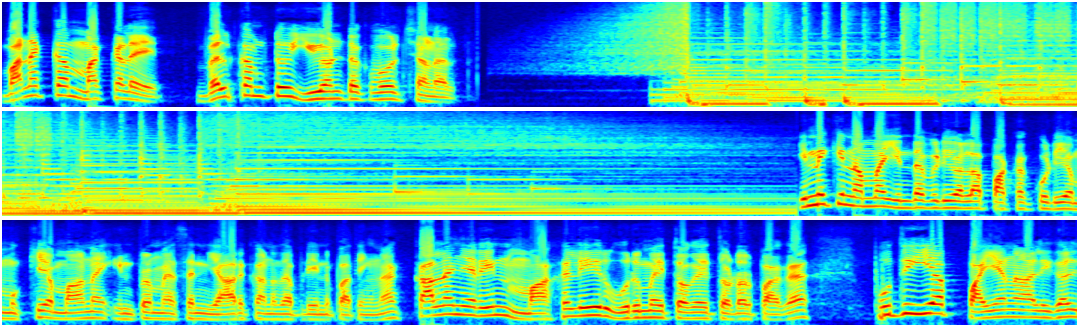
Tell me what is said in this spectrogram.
வணக்கம் மக்களே. Welcome to UN tech world channel இன்னைக்கு நம்ம இந்த வீடியோல பார்க்கக்கூடிய முக்கியமான இன்ஃபர்மேஷன் யாருக்கானது அப்படின்னு பார்த்தீங்கன்னா கலைஞரின் மகளிர் உரிமை தொகை தொடர்பாக புதிய பயனாளிகள்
